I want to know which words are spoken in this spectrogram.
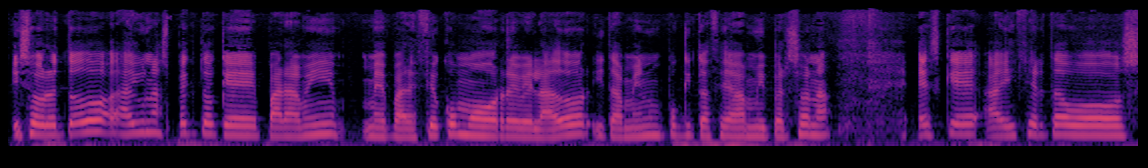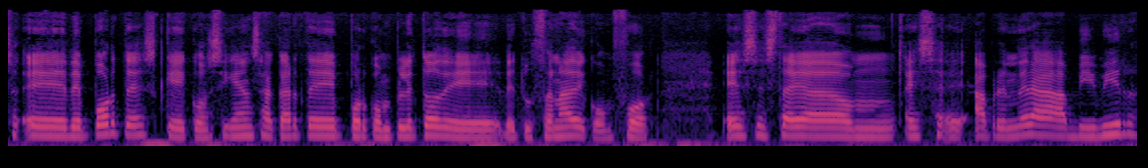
y sobre todo hay un aspecto que para mí me pareció como revelador y también un poquito hacia mi persona, es que hay ciertos eh, deportes que consiguen sacarte por completo de, de tu zona de confort. Es, esta, um, es eh, aprender a vivir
